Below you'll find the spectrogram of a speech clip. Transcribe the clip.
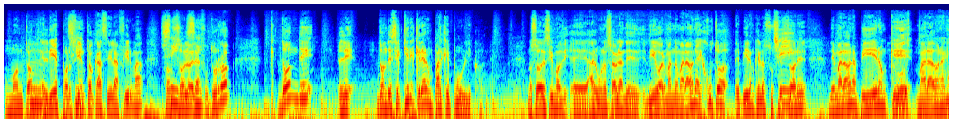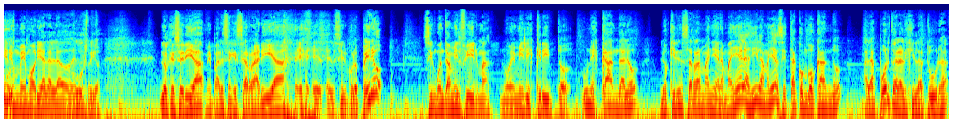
un montón. Mm, El 10% casi de la firma son Sí, solo de la sí. Futurock, donde, le, donde se quiere crear un parque público. Nosotros decimos, eh, algunos hablan de Diego Armando Maradona, y justo eh, vieron que los sucesores de Maradona pidieron que Justo, Maradona quería un memorial al lado del justo. río. Lo que sería, me parece que cerraría el, el círculo. Pero 50.000 firmas, 9.000 inscriptos, un escándalo, lo quieren cerrar mañana. Mañana a las 10 de la mañana se está convocando a la puerta de la legislatura,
